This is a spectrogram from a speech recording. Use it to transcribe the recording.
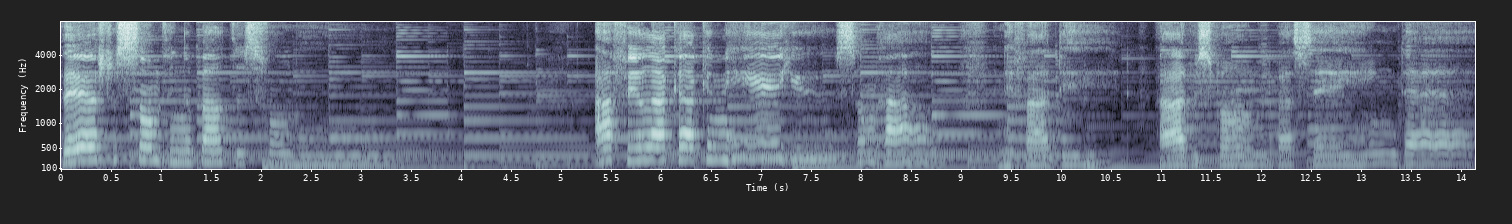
There's just something about this full moon. I feel like I can hear you somehow. And if I did, I'd respond by saying, Dad,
